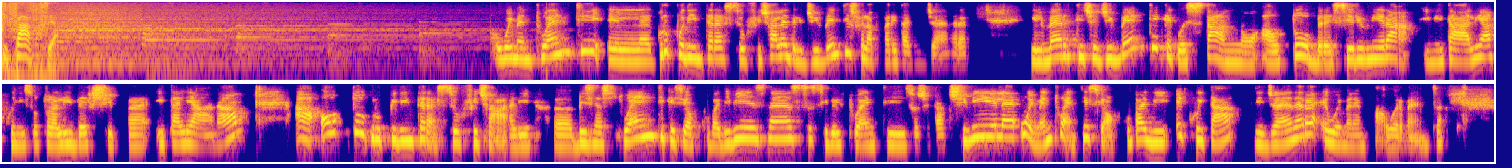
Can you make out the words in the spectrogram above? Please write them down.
Ipazia Women 20 è il gruppo di interesse ufficiale del G20 sulla parità di genere. Il vertice G20 che quest'anno a ottobre si riunirà in Italia, quindi sotto la leadership italiana, ha otto gruppi di interesse ufficiali, uh, Business 20 che si occupa di business, Civil 20 società civile, Women 20 si occupa di equità di genere e women empowerment.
